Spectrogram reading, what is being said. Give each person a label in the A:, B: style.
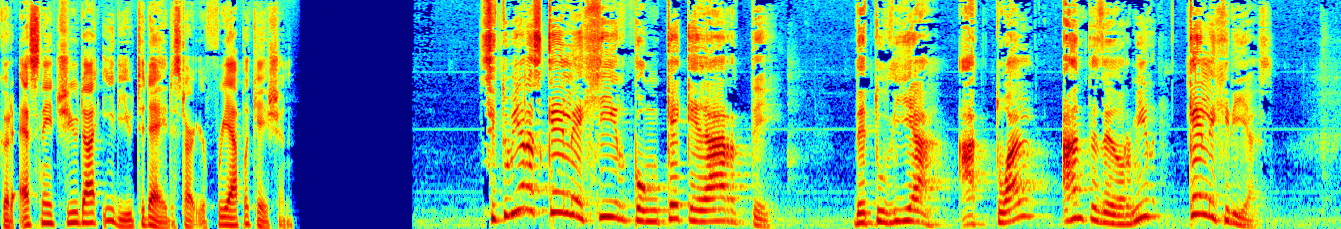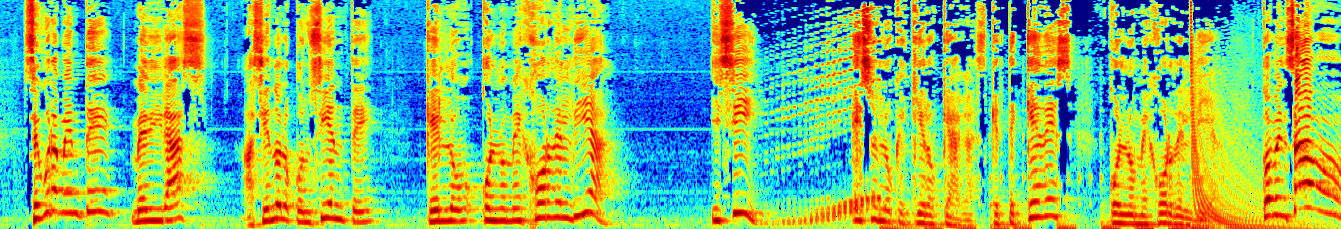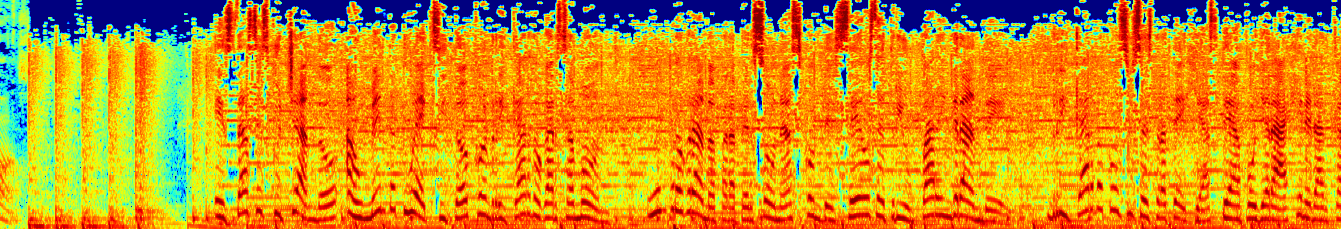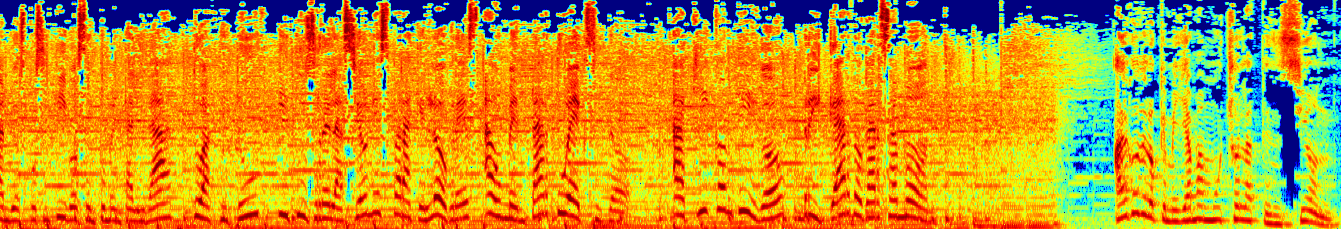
A: Go to snhu.edu today to start your free application.
B: Si tuvieras que elegir con qué quedarte de tu día actual antes de dormir, ¿qué elegirías? Seguramente me dirás, haciéndolo consciente, que lo, con lo mejor del día. Y sí, eso es lo que quiero que hagas, que te quedes con lo mejor del día. ¡Comenzamos!
C: Estás escuchando Aumenta tu éxito con Ricardo Garzamón, un programa para personas con deseos de triunfar en grande. Ricardo con sus estrategias te apoyará a generar cambios positivos en tu mentalidad, tu actitud y tus relaciones para que logres aumentar tu éxito. Aquí contigo, Ricardo Garzamón.
B: Algo de lo que me llama mucho la atención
